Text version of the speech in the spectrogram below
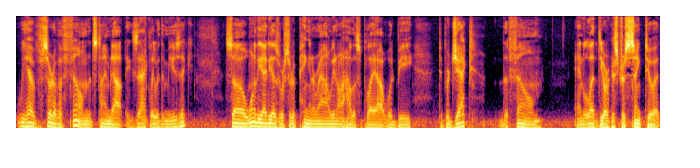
we have sort of a film that's timed out exactly with the music. So one of the ideas we're sort of pinging around, we don't know how this will play out, would be to project the film and let the orchestra sync to it.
